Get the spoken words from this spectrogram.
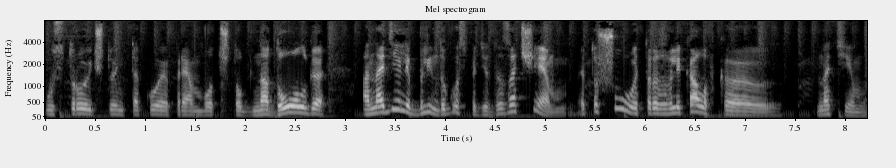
устроить что-нибудь такое прям вот, чтобы надолго. А на деле, блин, да господи, да зачем? Это шоу, это развлекаловка на тему.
